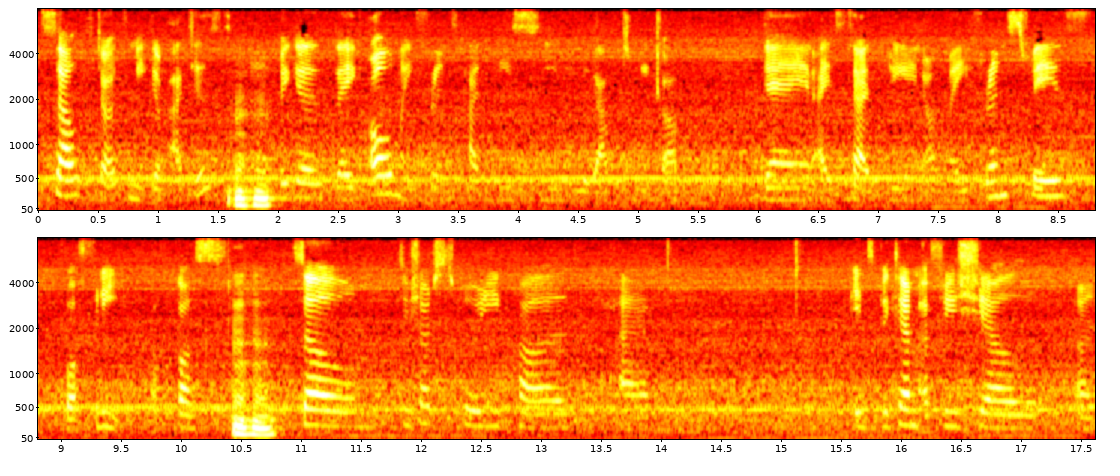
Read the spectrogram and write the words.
self-taught makeup artist Mm-hmm. because like all my friends had me see me without makeup. Then I started doing on my friend's face for free, of course. Mm-hmm. So to short story, cause um, it's become official on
